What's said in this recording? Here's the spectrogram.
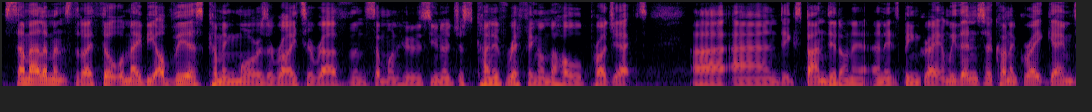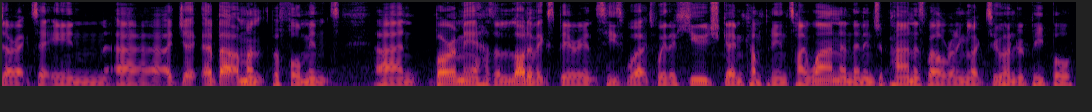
some elements that I thought were maybe obvious, coming more as a writer rather than someone who's you know just kind of riffing on the whole project. Uh, and expanded on it, and it's been great. And we then took on a great game director in uh, about a month before Mint, and Boromir has a lot of experience. He's worked with a huge game company in Taiwan and then in Japan as well, running like 200 people.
